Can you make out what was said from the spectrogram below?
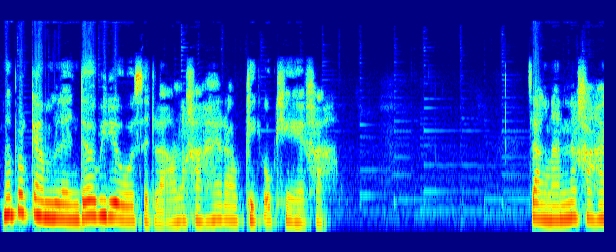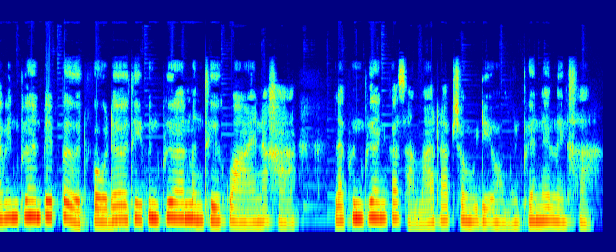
เมื่อโปรแกรม Render วิดีโอเสร็จแล้วนะคะ ให้เราคลิกโอเคค่ะ จากนั้นนะคะให้เพื่อนๆไปเปิดโฟลเดอร์ที่เพื่อนๆบันทึกไว้นะคะ และเพื่อนๆก็สามารถรับชมวิดีโอของเพื่อนๆได้เลยค่ะ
